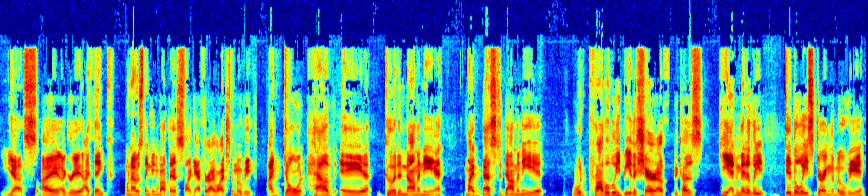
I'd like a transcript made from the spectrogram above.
Yes, I agree. I think when I was thinking about this, like after I watched the movie, I don't have a good nominee. My best nominee would probably be the sheriff because he admittedly did the least during the movie,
